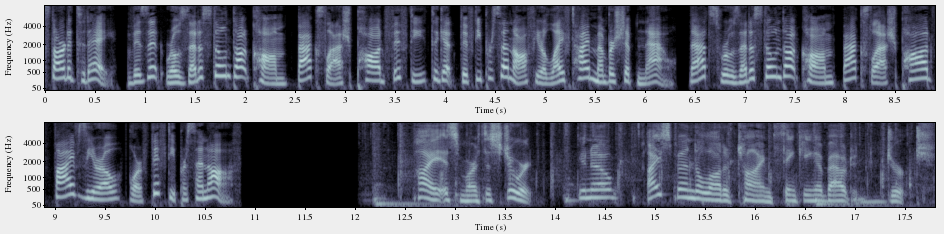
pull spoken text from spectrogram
started today. Visit rosettastone.com backslash pod50 to get 50% off your lifetime membership now. That's rosettastone.com backslash pod50 for 50% off. Hi, it's Martha Stewart. You know, I spend a lot of time thinking about dirt.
